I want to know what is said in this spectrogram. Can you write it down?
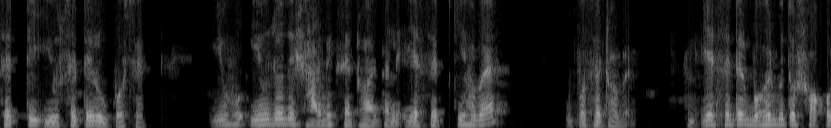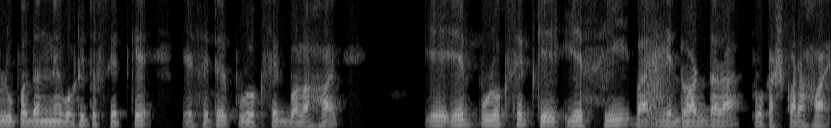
সেটটি ইউ সেটের উপসেট ইউ ইউ যদি সার্বিক সেট হয়, তাহলে এ সেট কি হবে? উপসেট হবে। এ সেটের বহির্ভূত সকল উপাদান নিয়ে গঠিত সেটকে এ সেটের পূরক সেট বলা হয়। এ এর পূরক সেটকে এ সি বা এ ডট দ্বারা প্রকাশ করা হয়।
